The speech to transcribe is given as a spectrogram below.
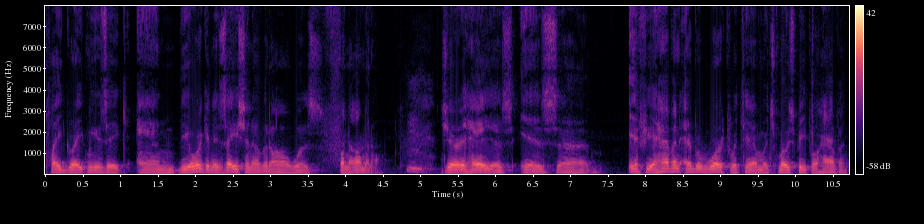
play great music, and the organization of it all was phenomenal. Hmm. Jerry Hay is, is uh, if you haven't ever worked with him, which most people haven't,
